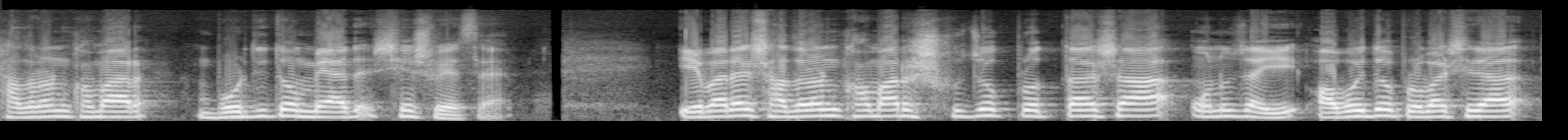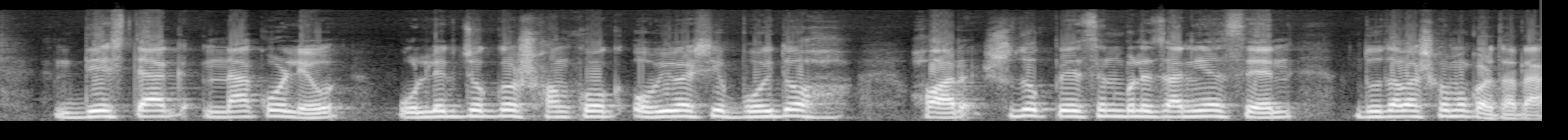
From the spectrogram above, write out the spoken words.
সাধারণ ক্ষমার বর্ধিত মেয়াদ শেষ হয়েছে। এবারে সাধারণ ক্ষমার সুযোগ প্রত্যাশা অনুযায়ী অবৈধ প্রবাসীরা দেশ ত্যাগ না করলেও উল্লেখযোগ্য সংখ্যক অভিবাসী বৈধ হওয়ার সুযোগ পেয়েছেন বলে জানিয়েছেন দূতাবাস কর্মকর্তারা।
